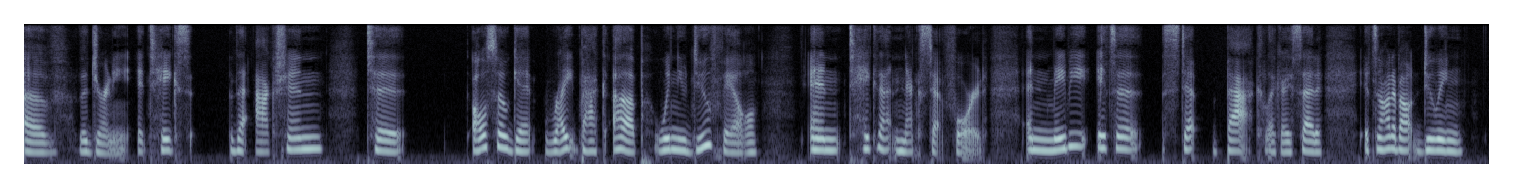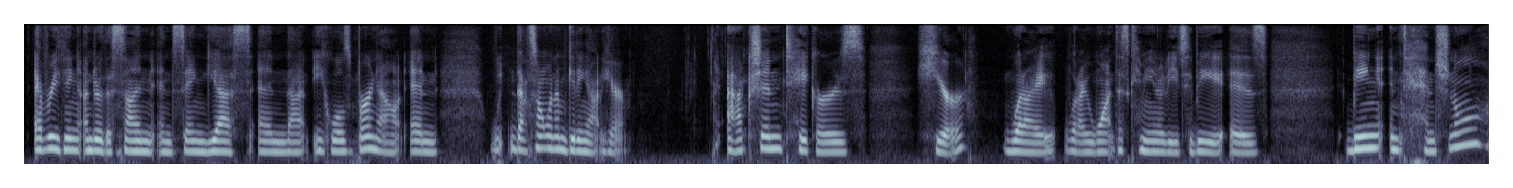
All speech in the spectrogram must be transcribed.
of the journey. It takes the action to also get right back up when you do fail and take that next step forward. And maybe it's a step back. Like I said, it's not about doing everything under the sun and saying yes and that equals burnout. And we, that's not what I'm getting at here. Action takers here, what I what I want this community to be is being intentional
